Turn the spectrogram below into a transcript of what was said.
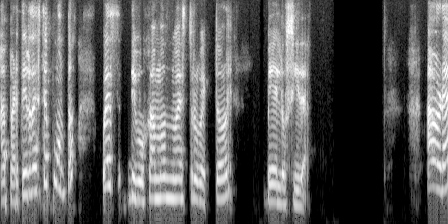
A partir de este punto, pues dibujamos nuestro vector velocidad. Ahora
